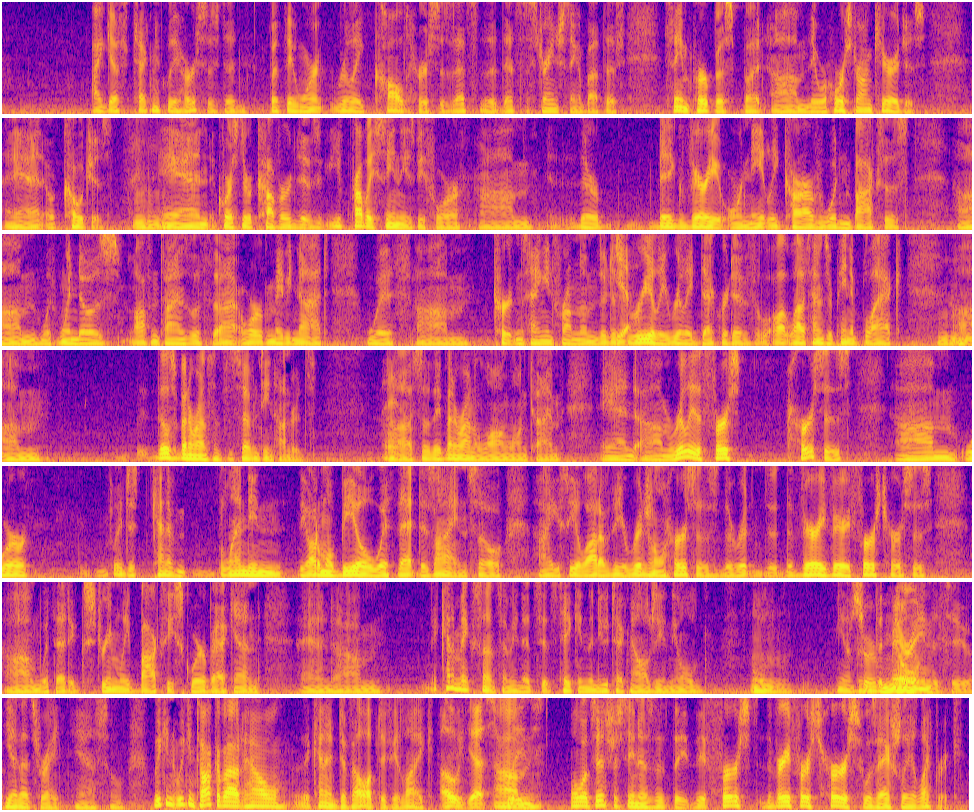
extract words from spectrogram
I guess technically hearses did, but they weren't really called hearses. That's the that's the strange thing about this. Same purpose, but um, they were horse-drawn carriages and or coaches, and of course they're covered. Was- you've probably seen these before. Um, they're big, very ornately carved wooden boxes um, with windows, oftentimes with uh, or maybe not with. Um, curtains hanging from them they're just Yeah. really really decorative a lot, of times they're painted black um, those have been around since the 1700s. Uh, so they've been around a long, long time. And um, really, the first hearses um, were really just kind of blending the automobile with that design. So uh, you see a lot of the original hearses, the, the, the very, very first hearses, um, with that extremely boxy square back end. And um, it kind of makes sense. I mean, it's it's taking the new technology and the old, old you know the, Sort of the marrying known- the two. Yeah, that's right. Yeah, so we can we can talk about how they kind of developed if you'd like. Oh yes, please. Um, well, what's interesting is that the, the first the very first hearse was actually electric.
